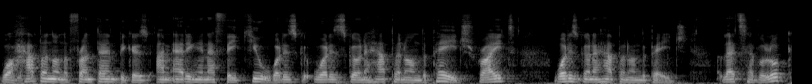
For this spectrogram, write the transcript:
what happened on the front end because I'm adding an FAQ. What is, what is going to happen on the page, right? What is going to happen on the page? Let's have a look.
